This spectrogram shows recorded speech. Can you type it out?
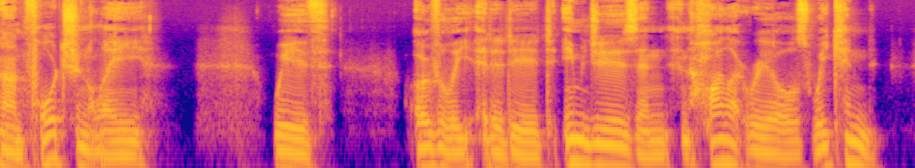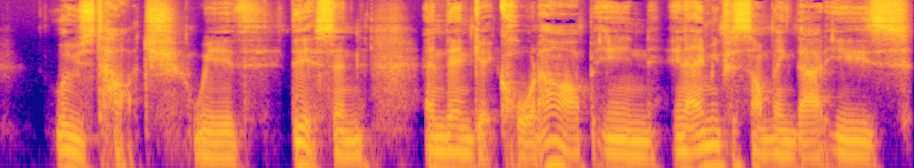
And unfortunately, with overly edited images and, and highlight reels, we can lose touch with this and and then get caught up in in aiming for something that is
